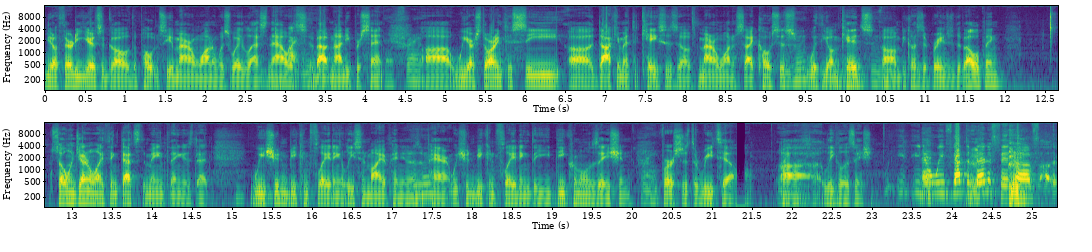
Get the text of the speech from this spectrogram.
you know 30 years ago the potency of marijuana was way less now it's about 90% That's right. uh, we are starting to see uh, documented cases of marijuana psychosis Mm-hmm. with young kids um, because their brains are developing. So in general, I think that's the main thing is that we shouldn't be conflating, at least in my opinion as a parent, we shouldn't be conflating the decriminalization Mm-hmm. Right. versus the retail uh, legalization. You you know, we've got the benefit of uh,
